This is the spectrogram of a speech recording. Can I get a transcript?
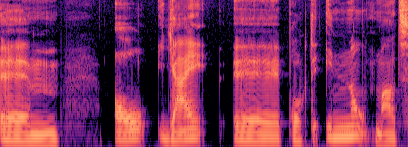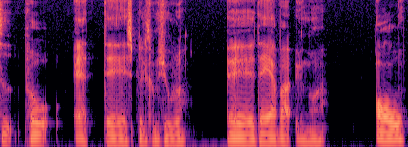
Øhm, og jeg øh, brugte enormt meget tid på at øh, spille computer, øh, da jeg var yngre. Og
